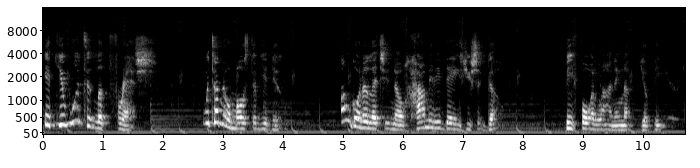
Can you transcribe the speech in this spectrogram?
If you want to look fresh, which I know most of you do, I'm going to let you know how many days you should go before lining up your beard.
